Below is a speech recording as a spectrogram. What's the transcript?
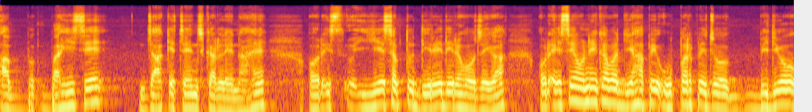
आप वहीं से जाके चेंज कर लेना है और इस, ये सब तो धीरे धीरे हो जाएगा। और ऐसे होने के बाद यहाँ पे ऊपर पे जो वीडियो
